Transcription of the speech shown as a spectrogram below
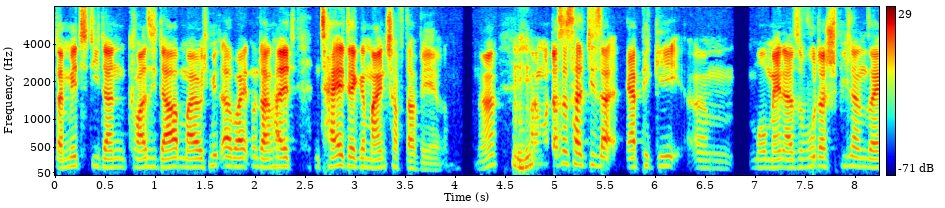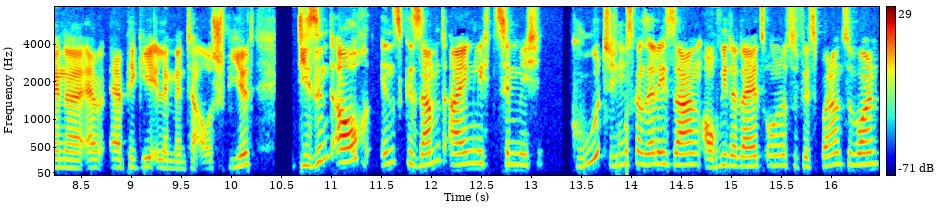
damit die dann quasi da bei euch mitarbeiten und dann halt ein Teil der Gemeinschaft da wären. Ne? Mhm. Ähm, und das ist halt dieser RPG-Moment, ähm, also wo das Spiel dann seine RPG-Elemente ausspielt. Die sind auch insgesamt eigentlich ziemlich gut. Ich muss ganz ehrlich sagen, auch wieder da jetzt ohne zu viel spoilern zu wollen,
